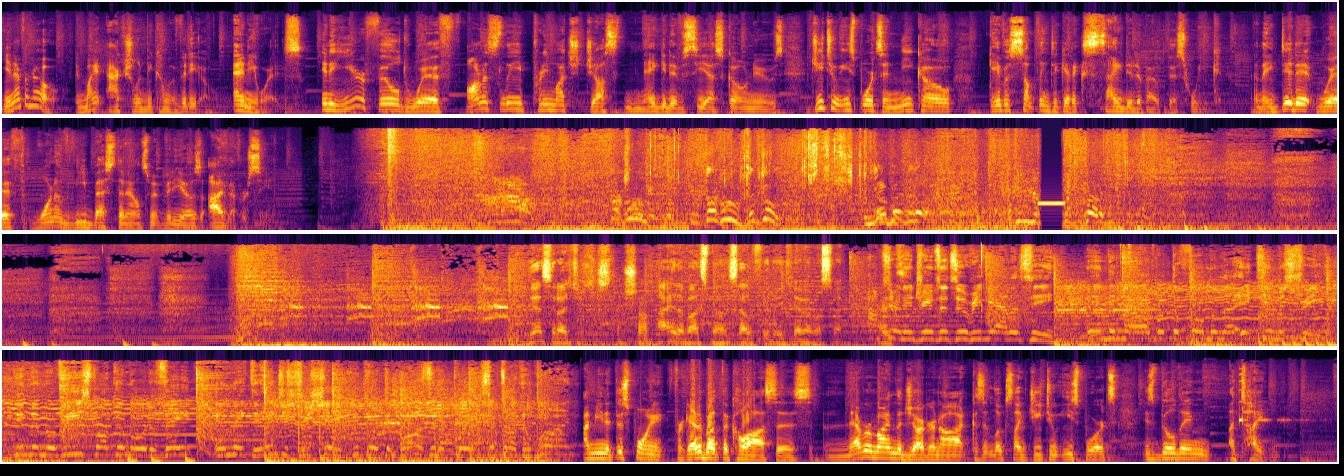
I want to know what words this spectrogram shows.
You never know, it might actually become a video. Anyways, in a year filled with, honestly, pretty much just negative CSGO news, G2 Esports and NiKo gave us something to get excited about this week and they did it with one of the best announcement videos I've ever seen. Gdje si račiš? Ajde da bacimo jedan selfie da ih jebemo sve. I'm turning dreams into reality. In the lab with the formula and chemistry. New memories spark and motivate and make the industry shake. We put the bars in the place. I'm talking one. I mean, at this point, forget about the Colossus, never mind the Juggernaut, because it looks like G2 Esports is building a Titan.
